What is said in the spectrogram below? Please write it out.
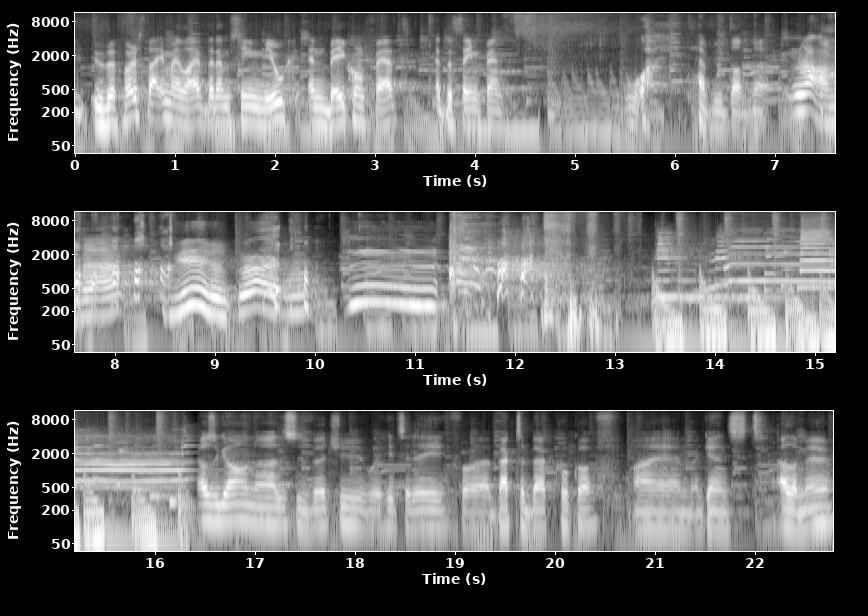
It's the first time in my life that I'm seeing milk and bacon fat at the same pan. Why have you done that? Nah, man. Jesus Christ. Mm. How's it going? Uh, this is Virtue. We're here today for a back-to-back cook-off. I am against Alamere.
